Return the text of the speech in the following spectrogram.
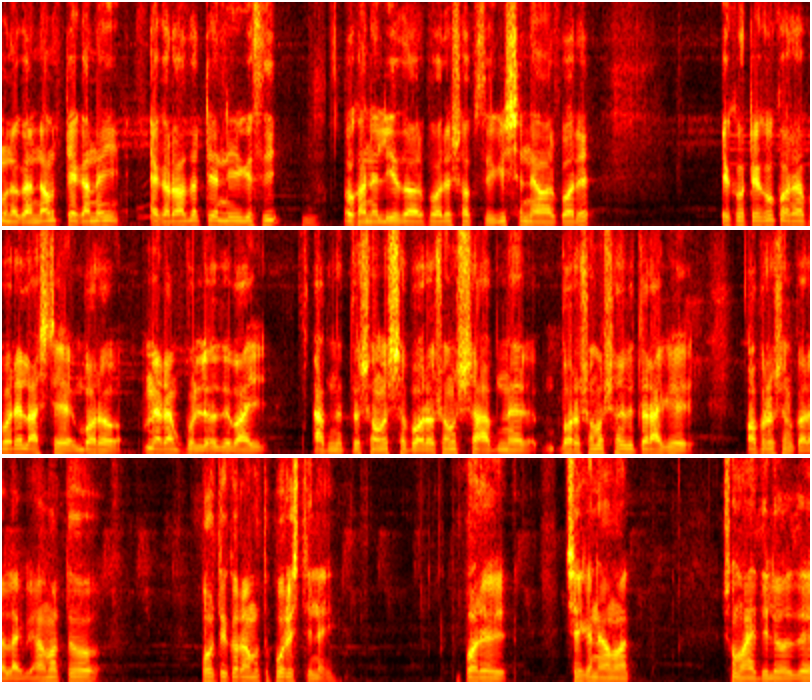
মনে করেন আমার টাকা নেই এগারো হাজার টাকা নিয়ে গেছি। ওখানে নিয়ে যাওয়ার পরে সব চিকিৎসা নেওয়ার পরে একো টেকো করার পরে লাস্টে বড় ম্যাডাম করল যে, ভাই, আপনার তো সমস্যা, বড় সমস্যা, আপনার বড় সমস্যার ভিতর আগে অপারেশন করা লাগবে। আমার তো ভর্তি করার মতো পরিস্থিতি নেই। পরে সেখানে আমার সময় দিল যে,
